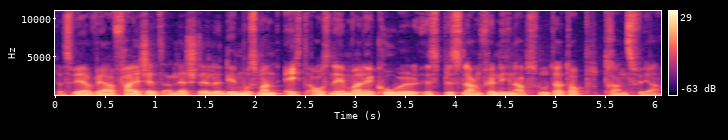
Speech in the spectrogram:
das wäre wär falsch jetzt an der Stelle, den muss man echt ausnehmen, weil der Kobel ist bislang, finde ich, ein absoluter Top-Transfer.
